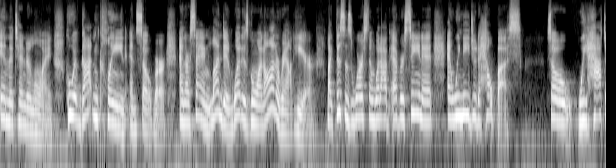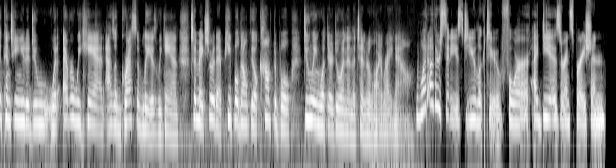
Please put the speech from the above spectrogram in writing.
in the Tenderloin, who have gotten clean and sober and are saying, London, what is going on around here? Like, this is worse than what I've ever seen it, and we need you to help us. So we have to continue to do whatever we can as aggressively as we can to make sure that people don't feel comfortable doing what they're doing in the Tenderloin right now. What other cities do you look to for ideas or inspiration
